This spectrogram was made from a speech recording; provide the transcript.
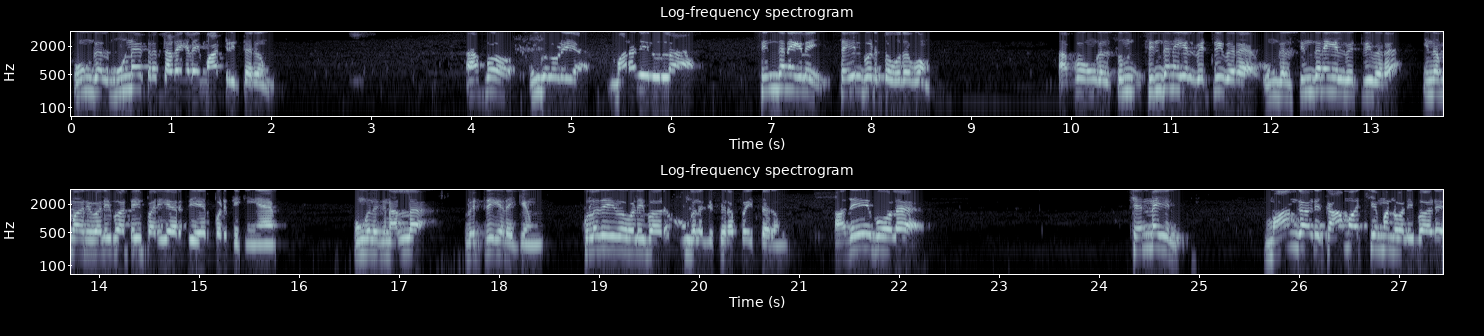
உங்கள் முன்னேற்ற தடைகளை மாற்றி தரும் அப்போ உங்களுடைய மனதில் உள்ள சிந்தனைகளை செயல்படுத்த உதவும். அப்போ உங்கள் சுந்- சிந்தனைகள் வெற்றி பெற உங்கள் சிந்தனைகள் வெற்றி பெற இந்த மாதிரி வழிபாட்டை பரிகாரத்தை ஏற்படுத்திக்கிங்க. உங்களுக்கு நல்ல வெற்றி கிடைக்கும். குலதெய்வ வழிபாடும் உங்களுக்கு சிறப்பை தரும். அதே போல சென்னையில் மாங்காடு காமாட்சியம்மன் வழிபாடு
